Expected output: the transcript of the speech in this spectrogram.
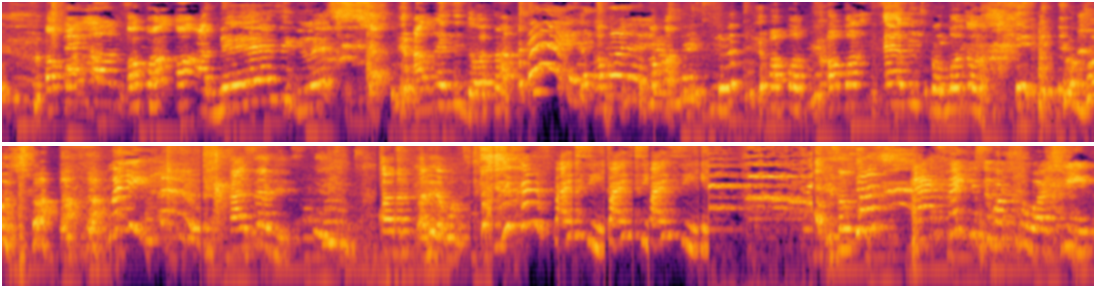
Upon, Thank God. upon our amazing grace, amazing daughter, upon, upon, upon every promoter promotion. Wait. I said it. I, I did what? This kind of spicy, spicy, spicy. It's okay. Guys, thank you so much for watching.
